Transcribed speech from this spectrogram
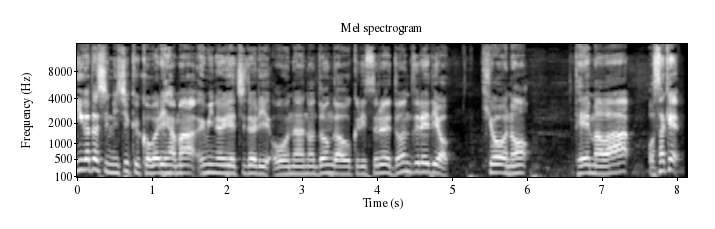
新潟市西区小針浜海の家千鳥オーナーのドンがお送りするドンズレディオ。今日のテーマはお酒。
